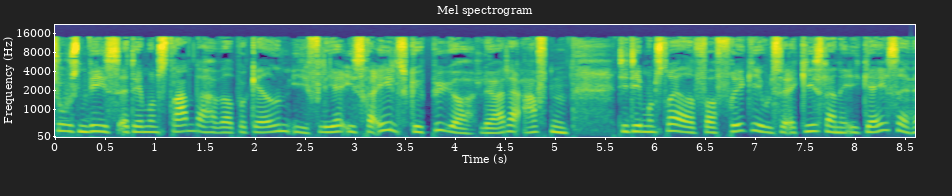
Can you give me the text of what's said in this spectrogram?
Tusindvis af demonstranter har været på gaden i flere israelske byer lørdag aften. De demonstrerede for frigivelse af gislerne i Gaza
